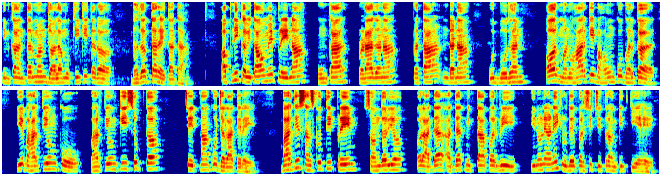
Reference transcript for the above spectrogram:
इनका अंतर्मन ज्वालामुखी की तरह धधकता रहता था। अपनी कविताओं में प्रेरणा, हुंकार, प्रणादना प्रताड़ना उद्बोधन और मनोहार के भावों को भरकर ये भारतीयों को, भारतीयों की सुप्त चेतना को जगाते रहे। भारतीय संस्कृति, प्रेम, सौंदर्य और आध्या, आध्यात्मिकता पर भी इन्होंने अनेक हृदय हृदयपर्शी चित्र अंकित किए हैं।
